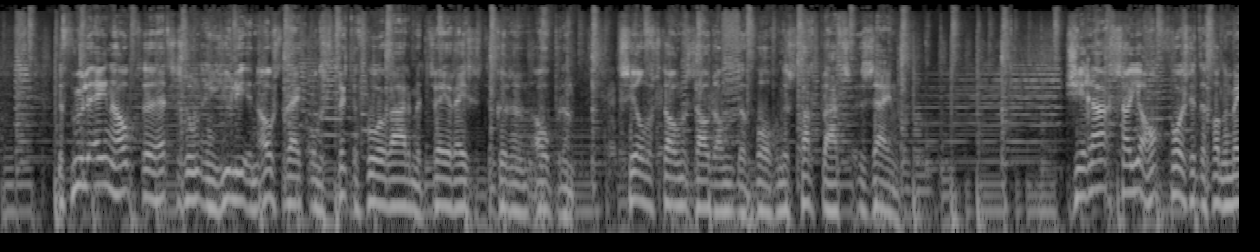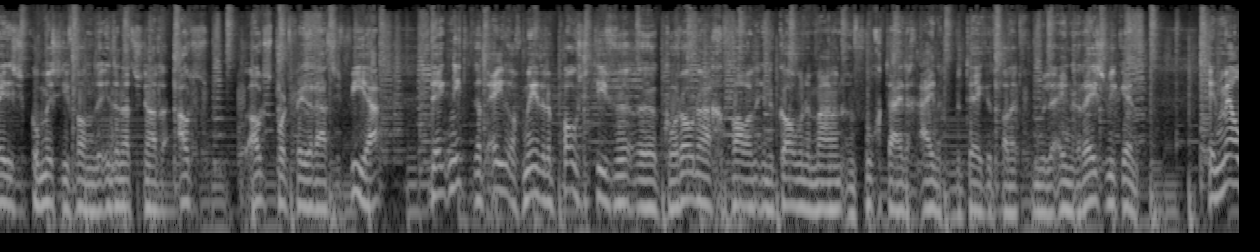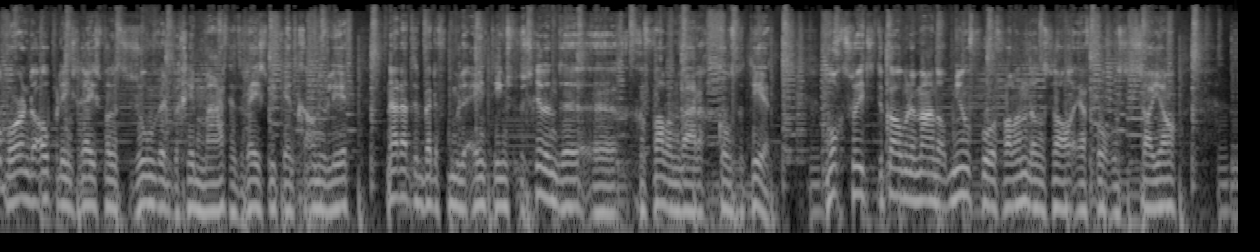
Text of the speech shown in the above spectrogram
De Formule 1 hoopt het seizoen in juli in Oostenrijk onder strikte voorwaarden met twee races te kunnen openen. Silverstone zou dan de volgende startplaats zijn. Gérard Saillant, voorzitter van de medische commissie van de internationale Autosportfederatie FIA... denkt niet dat één of meerdere positieve uh, coronagevallen in de komende maanden... een vroegtijdig eindig betekent van het Formule 1 raceweekend. In Melbourne, de openingsrace van het seizoen, werd begin maart het raceweekend geannuleerd... nadat er bij de Formule 1-teams verschillende uh, gevallen waren geconstateerd. Mocht zoiets de komende maanden opnieuw voorvallen... dan zal er volgens Saillant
